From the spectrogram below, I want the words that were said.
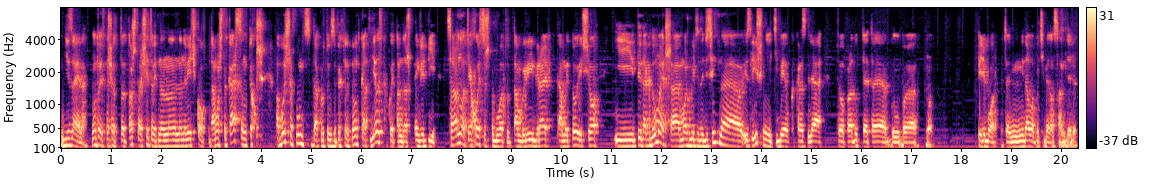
дизайна. Ну, то есть насчет того, что рассчитывать на, на, на новичков. Потому что кажется, ну, ты хочешь побольше функций, да, крутых запихнуть. Ну, вот когда ты делаешь какой-то там даже MVP, все равно тебе хочется, чтобы вот там были графики, там и то, и все. И ты так думаешь, а может быть, это действительно излишне, и тебе как раз для твоего продукта это был бы ну, перебор. Это не дало бы тебе на самом деле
